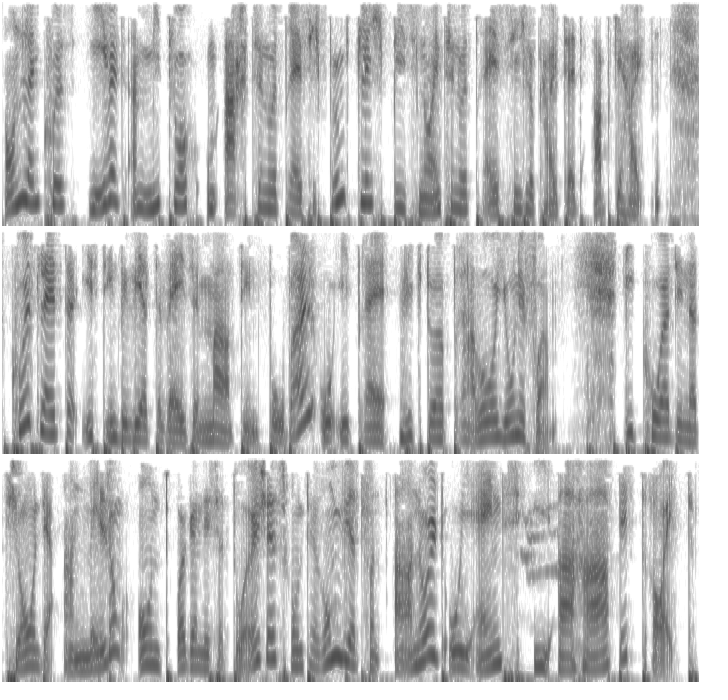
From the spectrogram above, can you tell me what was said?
Online-Kurs jeweils am Mittwoch um 18.30 Uhr pünktlich bis 19.30 Uhr Lokalzeit abgehalten. Kursleiter ist in bewährter Weise Martin Bobal, OE3 Victor Bravo Uniform. Die Koordination der Anmeldung und organisatorisches rundherum wird von Arnold OE1 IAH betreut.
